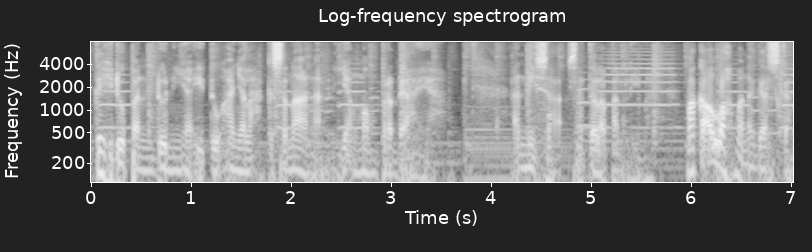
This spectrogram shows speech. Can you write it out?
Kehidupan dunia itu hanyalah kesenangan yang memperdaya. An-Nisa 185. Maka Allah menegaskan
